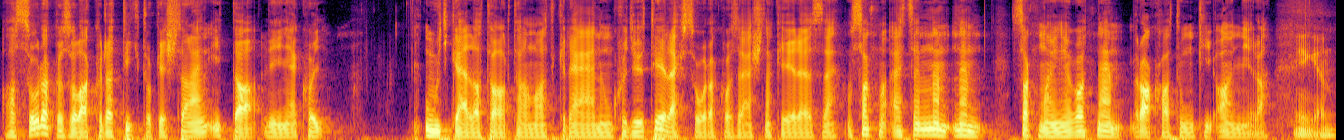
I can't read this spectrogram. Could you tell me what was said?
Ha szórakozol, akkor a TikTok, és talán itt a lényeg, hogy úgy kell a tartalmat kreálnunk, hogy ő tényleg szórakozásnak érezze. A szakma, egyszerűen nem, nem szakmai anyagot nem rakhatunk ki annyira. Igen,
